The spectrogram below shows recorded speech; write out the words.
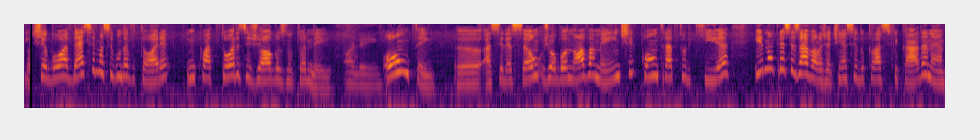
E chegou à 12 segunda vitória em 14 jogos no torneio. Olha aí. Ontem, ãh, a seleção jogou novamente contra a Turquia e não precisava, ela já tinha sido classificada né,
